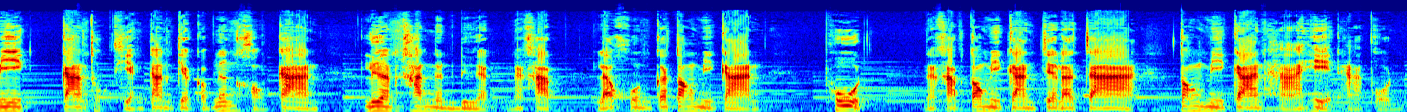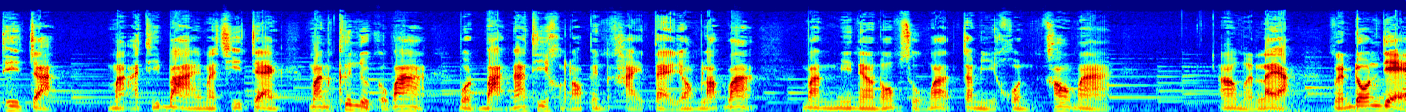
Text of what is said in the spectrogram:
มีการถกเถียงกันเกี่ยวกับเรื่องของการเลื่อนขั้นเงินเดือนนะครับ แล้วคุณก็ต้องมีการพูดนะครับ ต้องมีการเจรจา ต้องมีการหาเหตุหาผลที่จะ มาอธิบายมาชี้แจง มันขึ้นอยู่กับว่าบทบาทหน้าที่ของเราเป็นใคร แต่ยอมรับว่ามันมีแนวโน้มสูงว่าจะมีคนเข้ามาเอาเหมือนอะไรอะ่ะเหมือนโดนแย่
